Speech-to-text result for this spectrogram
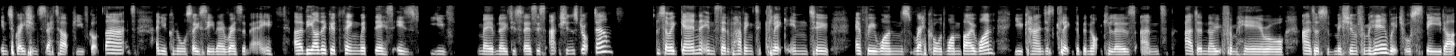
integration set up, you've got that. And you can also see their resume. Uh, the other good thing with this is you've may have noticed there's this actions drop down. So again, instead of having to click into everyone's record one by one, you can just click the binoculars and add a note from here or add a submission from here, which will speed up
